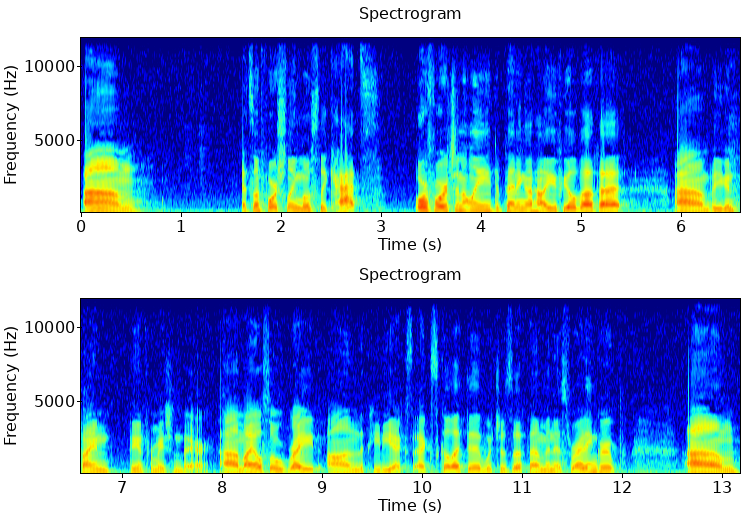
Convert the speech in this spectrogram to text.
Um, it's unfortunately mostly cats, or fortunately, depending on how you feel about that. Um, but you can find the information there. Um, I also write on the PDXX Collective, which is a feminist writing group. Um,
